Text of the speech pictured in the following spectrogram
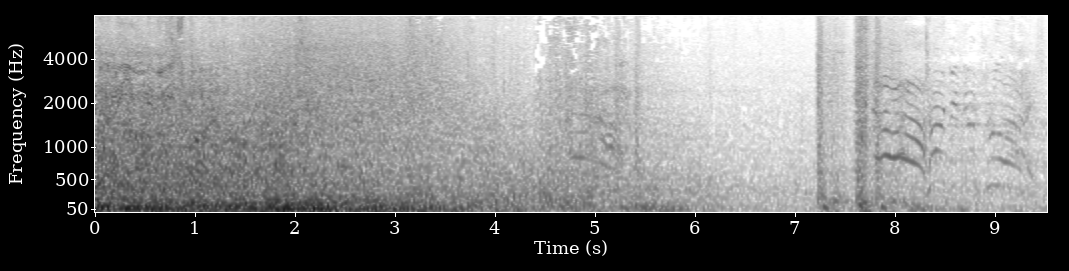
Enemy UAV spotted. Target neutralized!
